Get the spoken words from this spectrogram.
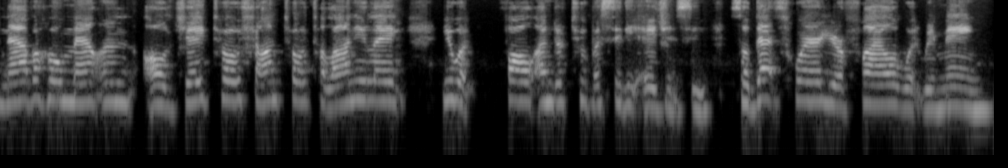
Navajo Mountain, Oljato, Shonto, Tolani Lake, you would fall under Tuba City Agency. So that's where your file would remain.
